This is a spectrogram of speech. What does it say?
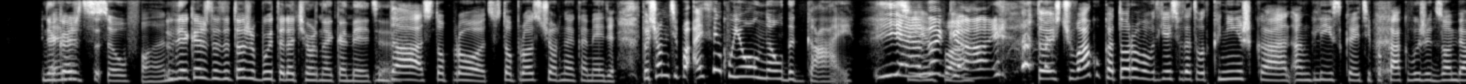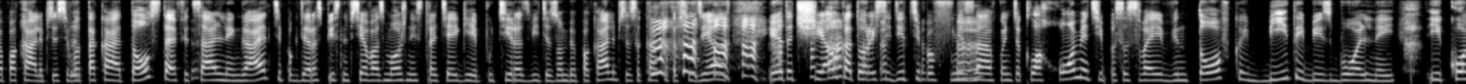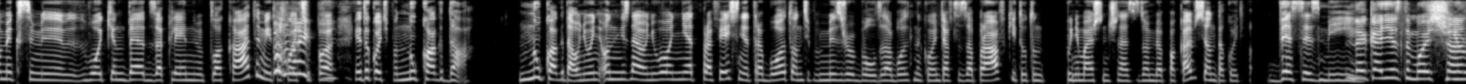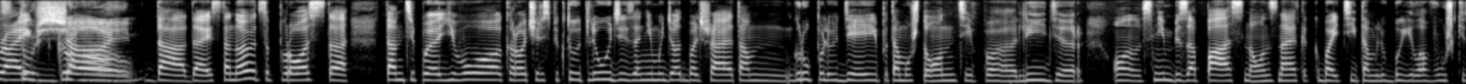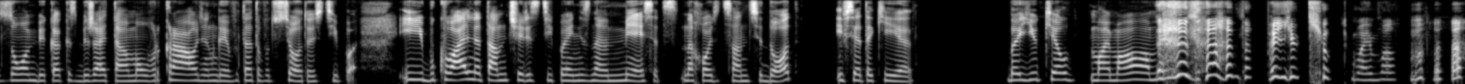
Мне кажется, so fun. Мне кажется, это тоже будет это черная комедия. Да, сто проц, сто проц черная комедия. Причем, типа, I think we all know the guy. Yeah, типа. the guy. То есть чувак, у которого вот есть вот эта вот книжка английская, типа, как выжить в зомби-апокалипсисе, вот такая толстая официальный гайд, типа, где расписаны все возможные стратегии пути развития зомби-апокалипсиса, как это все делать. И это чел, который сидит, типа, в, не знаю, в какой-нибудь Оклахоме, типа, со своей винтовкой, битой бейсбольной и комиксами Walking Dead заклеенными плакатами, и такой, типа, и такой, типа, ну когда? ну когда? У него, он, не знаю, у него нет профессии, нет работы, он типа miserable, заработает на какой-нибудь автозаправке, и тут он понимает, что начинается зомби-апокалипсис, и он такой, типа, this is me. Наконец-то мой шанс to shine. Да, да, и становится просто, там, типа, его, короче, респектуют люди, за ним идет большая там группа людей, потому что он, типа, лидер, он с ним безопасно, он знает, как обойти там любые ловушки зомби, как избежать там оверкраудинга и вот это вот все, то есть, типа, и буквально там через, типа, я не знаю, месяц находится антидот, и все такие, But you killed my mom. да, да, but you killed my mom.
